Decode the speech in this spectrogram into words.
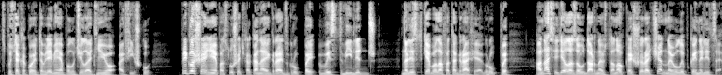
Спустя какое-то время я получила от нее афишку, приглашение послушать, как она играет с группой West Village. На листке была фотография группы, она сидела за ударной установкой с широченной улыбкой на лице.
